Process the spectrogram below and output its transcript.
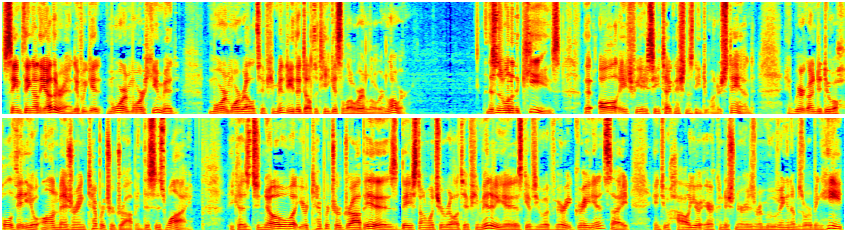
Same thing on the other end. If we get more and more humid, more and more relative humidity, the delta T gets lower and lower and lower. This is one of the keys that all HVAC technicians need to understand. And we're going to do a whole video on measuring temperature drop, and this is why. Because to know what your temperature drop is based on what your relative humidity is gives you a very great insight into how your air conditioner is removing and absorbing heat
